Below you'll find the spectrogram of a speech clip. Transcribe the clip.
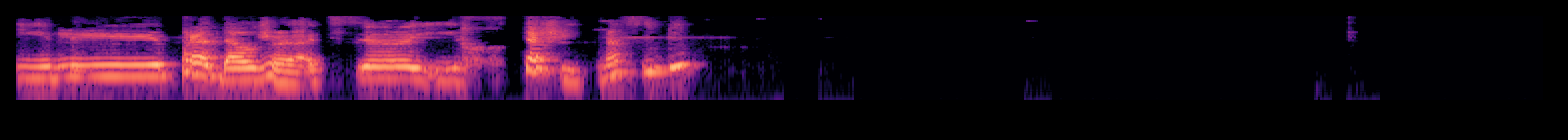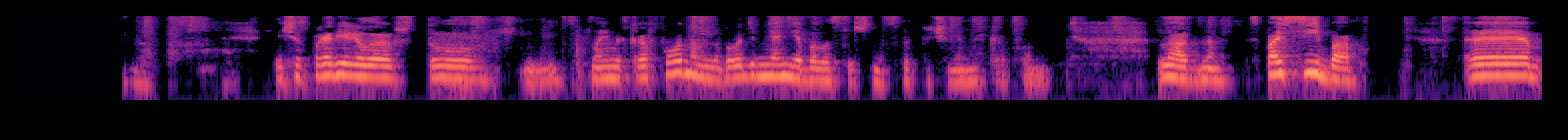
или продолжать э, их тащить на себе. Я сейчас проверила, что с моим микрофоном, но вроде меня не было слышно с выключенным микрофоном. Ладно, спасибо. Э,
